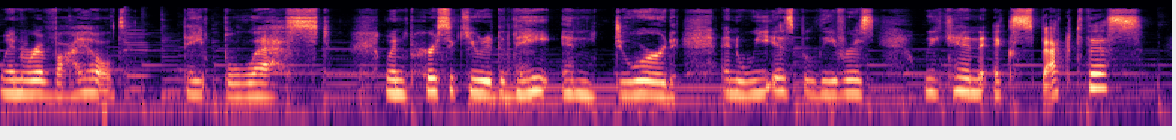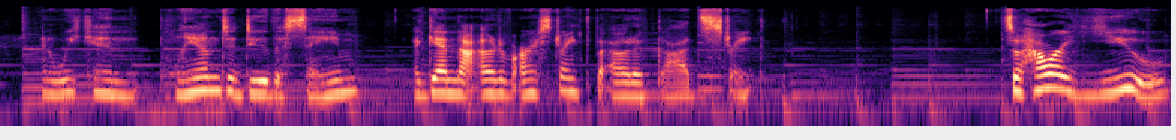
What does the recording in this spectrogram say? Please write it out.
When reviled, they blessed. When persecuted, they endured. And we as believers, we can expect this and we can plan to do the same. Again, not out of our strength, but out of God's strength. So, how are you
